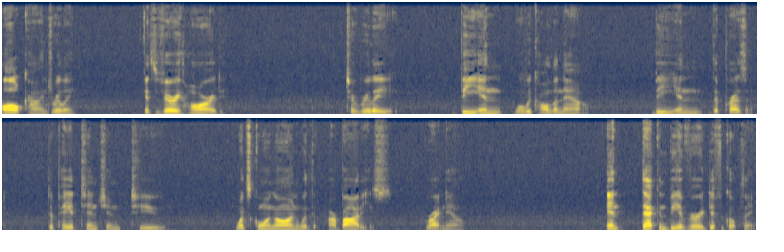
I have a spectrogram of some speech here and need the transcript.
all kinds, really, it's very hard to really be in what we call the now, be in the present, to pay attention to what's going on with our bodies right now. And that can be a very difficult thing.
